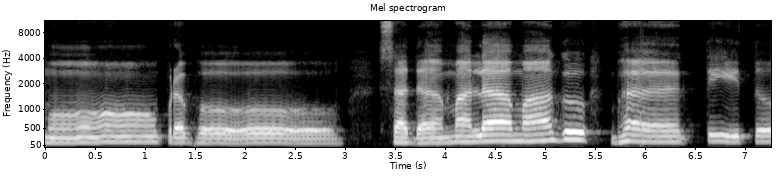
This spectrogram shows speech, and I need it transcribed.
మో ప్రభో. సదమలమగు భక్తితో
